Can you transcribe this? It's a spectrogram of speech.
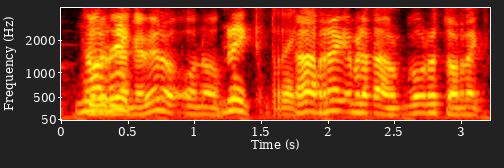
No, creo que tenía Rec. que ver, ¿o, o no? Rec. Rec. Ah, Rec, es verdad, correcto, Rec.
